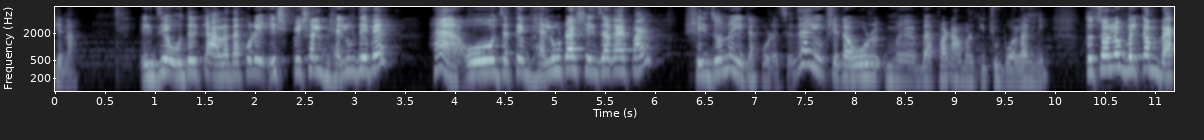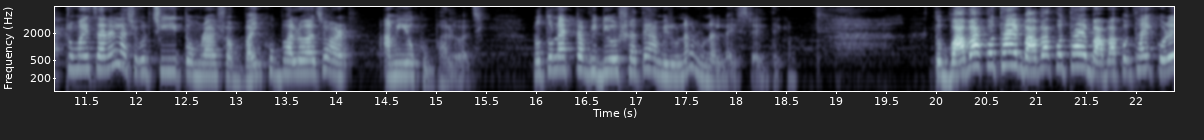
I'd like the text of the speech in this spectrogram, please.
কেনা। এই যে ওদেরকে আলাদা করে স্পেশাল ভ্যালু দেবে হ্যাঁ ও যাতে ভ্যালুটা সেই জায়গায় পায়, সেই জন্য এটা করেছে। যাই হোক, সেটা ওর ব্যাপার, আমার কিছু বলার নেই। তো চলো welcome back to my channel আশা করছি তোমরা সবাই খুব ভালো আছো আর আমিও খুব ভালো আছি। নতুন একটা ভিডিওর সাথে আমি রুনা, রুনার লাইফস্টাইল থেকে। তো বাবা কোথায় বাবা কোথায় বাবা কোথায় করে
